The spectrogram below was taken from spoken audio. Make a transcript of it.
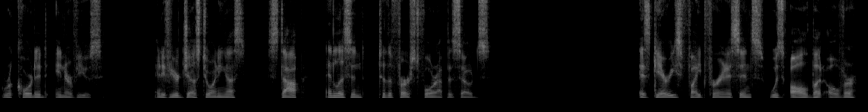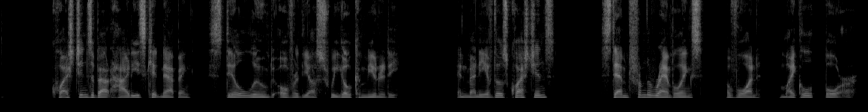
recorded interviews. And if you're just joining us, stop and listen to the first four episodes. As Gary's fight for innocence was all but over, questions about Heidi's kidnapping still loomed over the Oswego community, and many of those questions stemmed from the ramblings of one Michael Bohrer.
